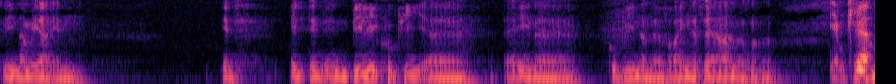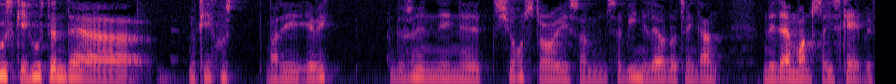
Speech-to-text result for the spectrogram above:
ligner mere en, et, et, en, en billig kopi af, af en af goblinerne fra Ringenes Herre eller sådan noget. Jamen kan, ja. I huske, kan I huske den der, nu kan jeg ikke huske, var det, jeg ved ikke, Det var sådan en, en uh, short story, som Savini lavede noget til en gang. Men det der monster i skabet.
